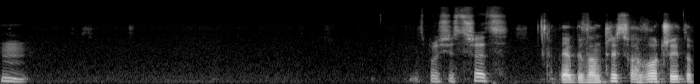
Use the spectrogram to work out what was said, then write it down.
Hmm. Więc proszę się strzec. Jakby wam trysła w oczy, to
